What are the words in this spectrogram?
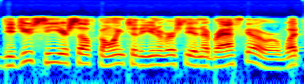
did you see yourself going to the University of Nebraska, or what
